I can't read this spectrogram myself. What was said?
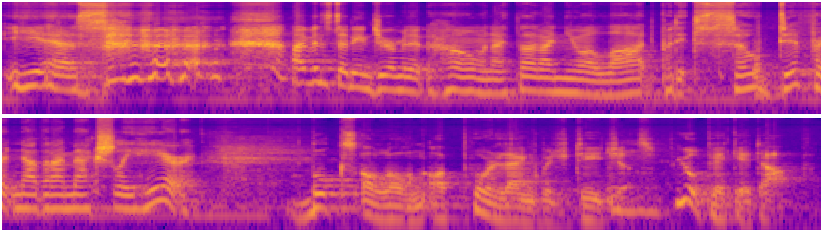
yes. I've been studying German at home and I thought I knew a lot, but it's so different now that I'm actually here. Books alone are poor language teachers. You'll pick it up.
